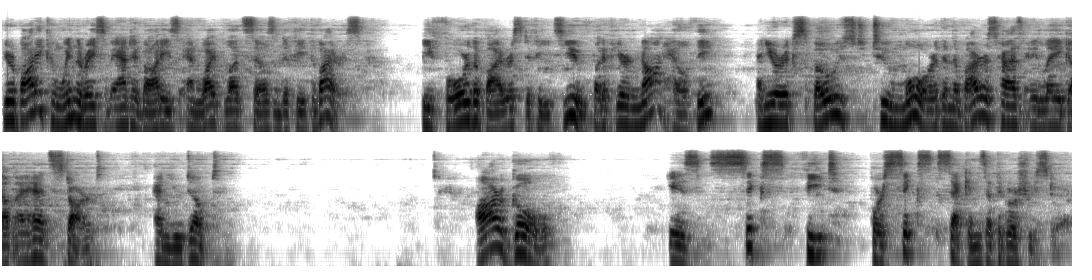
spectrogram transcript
your body can win the race of antibodies and white blood cells and defeat the virus before the virus defeats you. But if you're not healthy, and you're exposed to more, then the virus has a leg up, a head start, and you don't. Our goal is six feet for six seconds at the grocery store.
